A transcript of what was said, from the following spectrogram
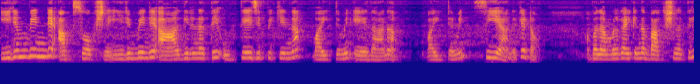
ഇരുമ്പിന്റെ അബ്സോർപ്ഷൻ ഇരുമ്പിന്റെ ആകിരണത്തെ ഉത്തേജിപ്പിക്കുന്ന വൈറ്റമിൻ ഏതാണ്? വൈറ്റമിൻ സി ആണ് കേട്ടോ. അപ്പോൾ നമ്മൾ കഴിക്കുന്ന ഭക്ഷണത്തിൽ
